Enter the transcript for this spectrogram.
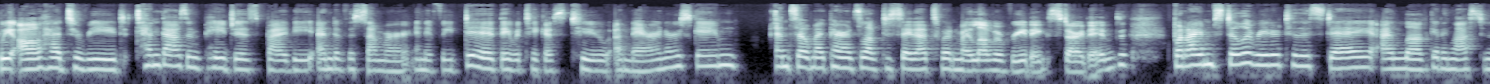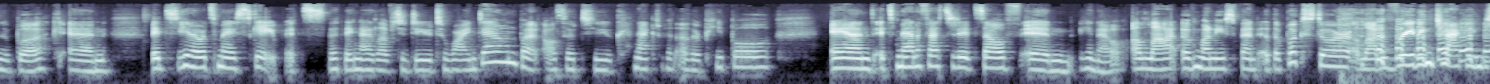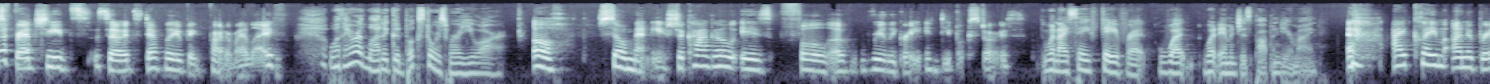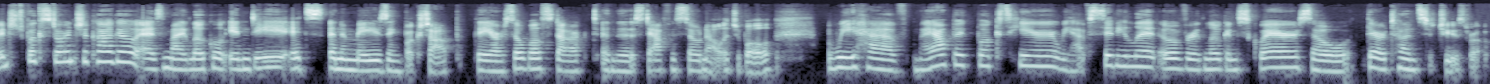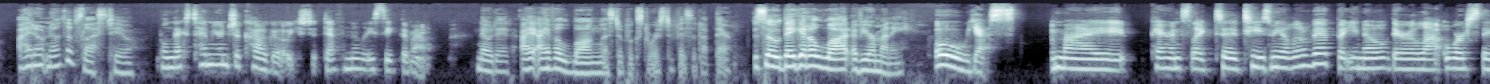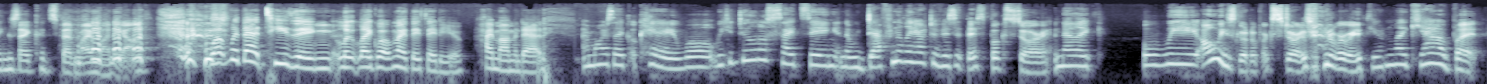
we all had to read 10,000 pages by the end of the summer. And if we did, they would take us to a Mariners game and so my parents love to say that's when my love of reading started. But I'm still a reader to this day. I love getting lost in a book and it's, you know, it's my escape. It's the thing I love to do to wind down, but also to connect with other people. And it's manifested itself in, you know, a lot of money spent at the bookstore, a lot of reading tracking spreadsheets. So it's definitely a big part of my life. Well, there are a lot of good bookstores where you are. Oh, so many. Chicago is full of really great indie bookstores. When I say favorite, what what images pop into your mind? I claim Unabridged Bookstore in Chicago as my local indie. It's an amazing bookshop. They are so well stocked and the staff is so knowledgeable. We have myopic books here. We have City Lit over in Logan Square. So there are tons to choose from. I don't know those last two. Well, next time you're in Chicago, you should definitely seek them out. Noted. I, I have a long list of bookstores to visit up there. So they get a lot of your money. Oh, yes. My parents like to tease me a little bit, but you know, there are a lot worse things I could spend my money on. what would that teasing look like? What might they say to you? Hi, mom and dad. I'm always like, okay, well, we could do a little sightseeing and then we definitely have to visit this bookstore. And they're like, well, we always go to bookstores when we're with you. I'm like, yeah, but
